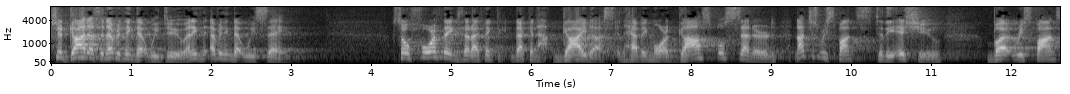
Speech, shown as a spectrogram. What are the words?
should guide us in everything that we do, anything, everything that we say. So, four things that I think that can guide us in having more gospel centered, not just response to the issue, but response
